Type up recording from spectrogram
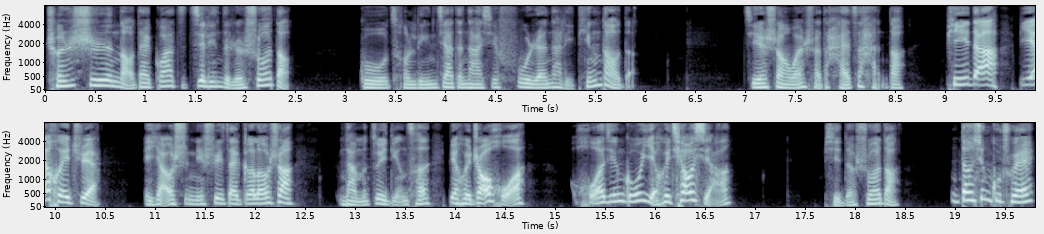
纯是脑袋瓜子机灵的人说道：“故从邻家的那些富人那里听到的。”街上玩耍的孩子喊道：“皮特，别回去！要是你睡在阁楼上，那么最顶层便会着火，火警鼓也会敲响。”彼得说道：“你当心鼓槌！”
